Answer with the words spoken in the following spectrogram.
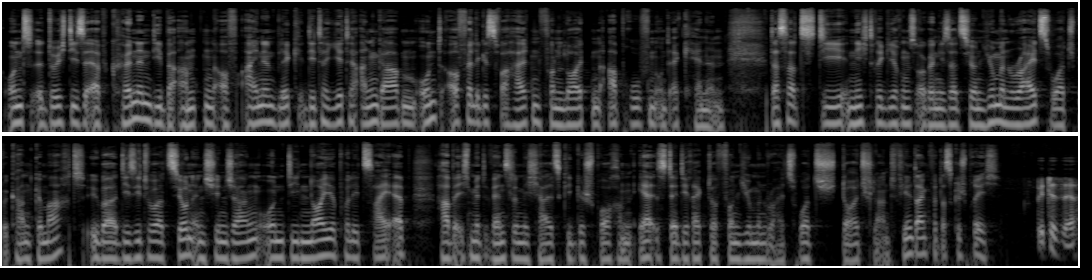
und durch diese App können die Beamten auf einen Blick detaillierte Angaben und auffälliges Verhalten von Leuten abrufen und erkennen. Das hat die Nichtregierungsorganisation Human Rights Watch bekannt gemacht. Über die Situation in Xinjiang und die neue Polizei-App habe ich mit Wenzel Michalski gesprochen. Er ist der Direktor von Human Rights Watch Deutschland. Vielen Dank für das Gespräch. Bitte sehr.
